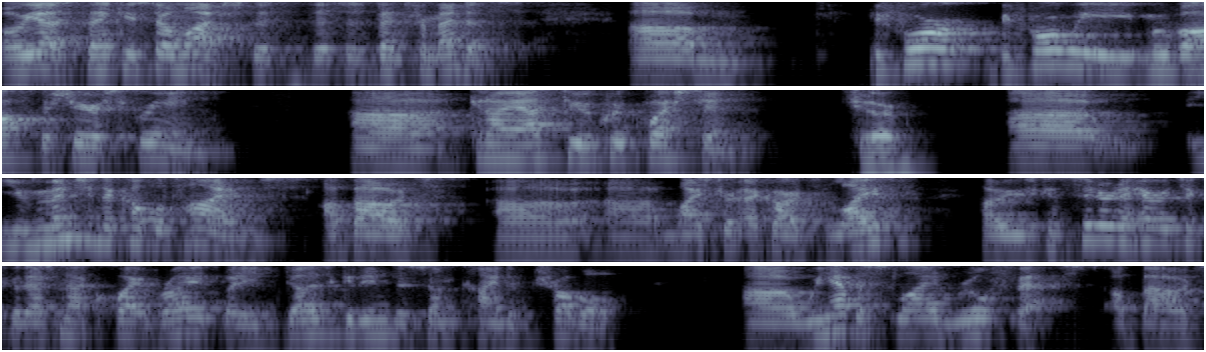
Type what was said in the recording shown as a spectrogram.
Oh yes, thank you so much. This this has been tremendous. Um, before before we move off the share screen, uh, can I ask you a quick question? Sure. Uh, you've mentioned a couple times about uh, uh, Meister Eckhart's life, how he was considered a heretic, but that's not quite right. But he does get into some kind of trouble. Uh, we have a slide real fast about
